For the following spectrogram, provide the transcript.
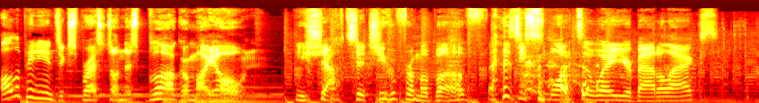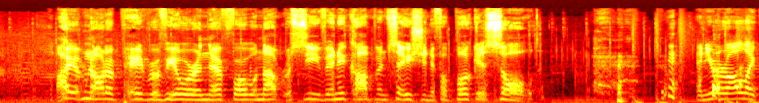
All opinions expressed on this blog are my own. He shouts at you from above as he swats away your battle axe. I am not a paid reviewer and therefore will not receive any compensation if a book is sold. and you are all like,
